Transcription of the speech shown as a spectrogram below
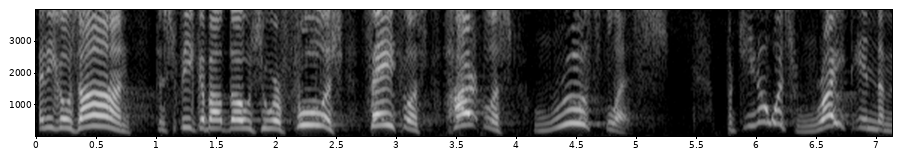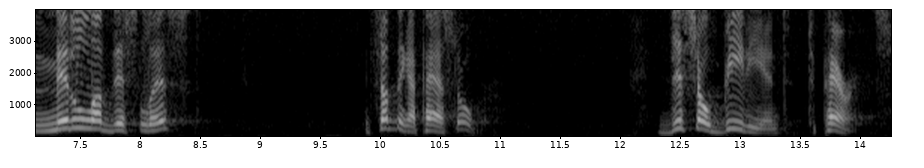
And he goes on to speak about those who are foolish, faithless, heartless, ruthless. But do you know what's right in the middle of this list? It's something I passed over disobedient to parents.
